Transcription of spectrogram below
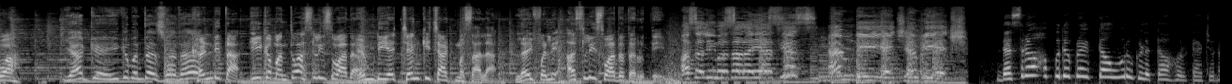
ವಾ ಯಾಕೆ ಈಗ ಬಂತ ಸ್ವಾದ? ಖಂಡಿತ ಈಗ ಬಂತು ಅಸಲಿ ಸ್ವಾದ. M D H chunky chaat masala. Life ಅಲ್ಲಿ ಅಸಲಿ ಸ್ವಾದ ತರುತ್ತೆ. ಅಸಲಿ ಮಸಾಲ ಎಸ್ ಎಸ್ M D H M D H Dasara ಹಬ್ಬದ ಪ್ರಯುಕ್ತ ಊರುಗಳತ್ತ ಹೊರಟ ಜನ.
